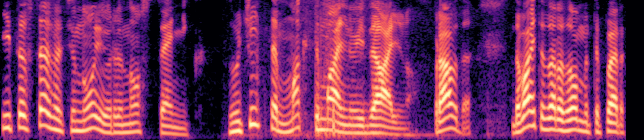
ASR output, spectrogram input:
і це все за ціною Renault Scenic. Звучить це максимально ідеально, правда? Давайте зараз з вами тепер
